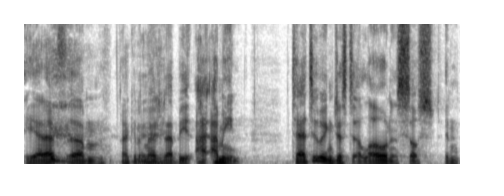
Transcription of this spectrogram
Yeah, that's um. I could imagine that being. I, I mean, tattooing just alone is so in,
